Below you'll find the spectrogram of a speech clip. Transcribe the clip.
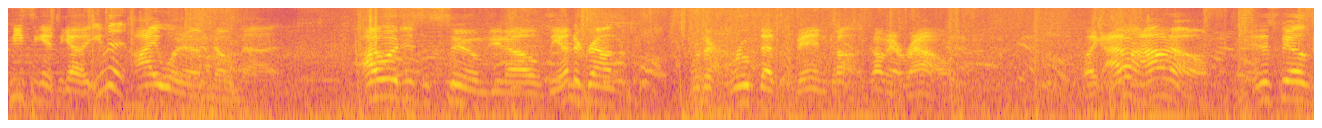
piecing it together. Even I wouldn't have known that. I would just assume, you know, the underground were the group that's been co coming around. Like I don't, I don't know. It just feels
